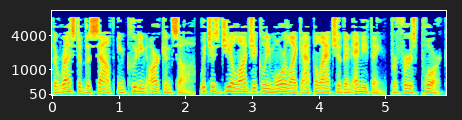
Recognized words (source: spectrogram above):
The rest of the South, including Arkansas, which is geologically more like Appalachia than anything, prefers pork.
